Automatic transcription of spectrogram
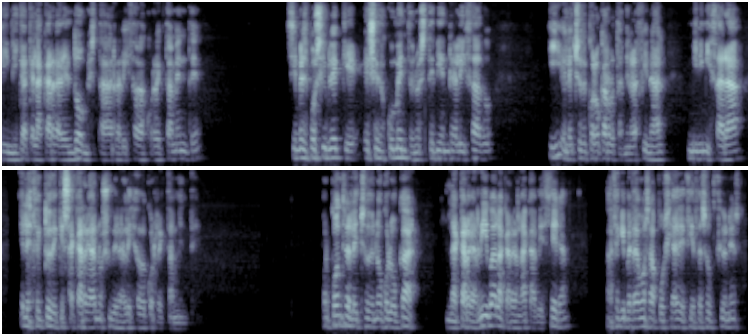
que indica que la carga del DOM está realizada correctamente, siempre es posible que ese documento no esté bien realizado y el hecho de colocarlo también al final minimizará el efecto de que esa carga no se hubiera realizado correctamente. Por contra, el hecho de no colocar la carga arriba, la carga en la cabecera, hace que perdamos la posibilidad de ciertas opciones,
